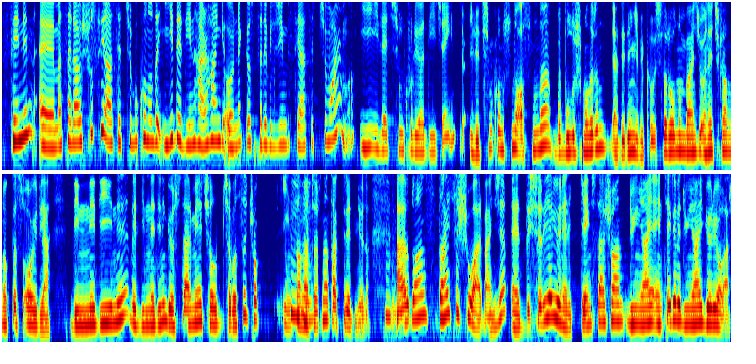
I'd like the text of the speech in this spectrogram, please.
Senin e, mesela şu siyasetçi bu konuda iyi dediğin herhangi örnek gösterebileceğin bir siyasetçi var mı? İyi iletişim kuruyor diyeceğin. Ya, iletişim konusunda aslında bu buluşmaların ya dediğin gibi Kılıçdaroğlu'nun bence öne çıkan noktası oydu ya. Dinlediğini ve dinlediğini göstermeye çal- çabası çok insanlar Hı hı. tarafından takdir ediliyordu. Erdoğan'da ise şu var bence. E, dışarıya yönelik gençler şu an dünyaya entegre ve dünyayı görüyorlar.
